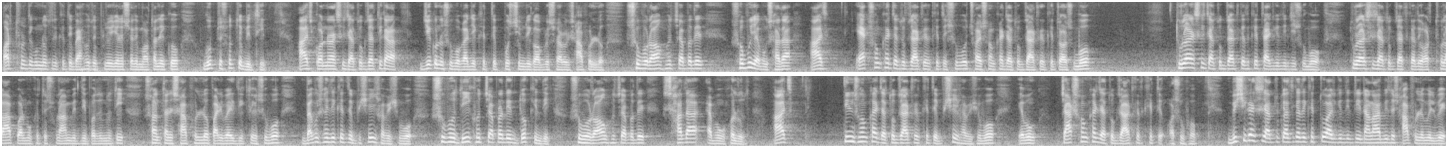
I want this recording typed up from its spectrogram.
অর্থনৈতিক উন্নতির ক্ষেত্রে ব্যাহত প্রিয়জনের সাথে মতানৈক্য, গুপ্ত সত্য বৃদ্ধি। আজ কন্যা রাশি জাতক, জাতিকারা যে কোনো শুভ কাজের ক্ষেত্রে পশ্চিম দিকে অগ্রসর হবে সাফল্য। শুভ রং হচ্ছে আপনাদের সবুজ এবং সাদা। আজ এক সংখ্যার জাতক জাতকের ক্ষেত্রে শুভ, ছয় সংখ্যার জাতক জাতকের ক্ষেত্রে অশুভ। তুলারাশি জাতক জাতকের ক্ষেত্রে আজকের দিনটি শুভ। তুলারাশি জাতক জাতকাদের অর্থ লাভ, কর্মক্ষেত্রে সুনাম বৃদ্ধি, পদোন্নতি, সন্তানের সাফল্য, পারিবারিক দিক থেকে শুভ, ব্যবসায়ীদের ক্ষেত্রে বিশেষভাবে শুভ। শুভ দিক হচ্ছে আপনাদের দক্ষিণ দিক, শুভ রং হচ্ছে আপনাদের সাদা এবং হলুদ। আজ তিন সংখ্যার জাতক জাতকের ক্ষেত্রে বিশেষভাবে শুভ এবং চার সংখ্যার জাতক জাতকের ক্ষেত্রে অশুভ। বৃশ্চিক জাতক জাতিকাদের ক্ষেত্রেও আজকের দিনটি নানাবিধ সাফল্য মিলবে।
